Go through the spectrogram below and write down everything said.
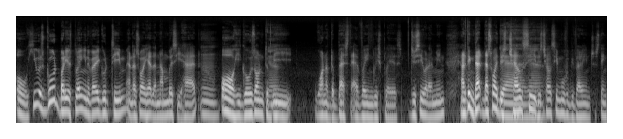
oh, he was good, but he was playing in a very good team, and that's why he had the numbers he had Mm. or he goes on to Yeah. be one of the best ever English players. Do you see what I mean? And I think that that's why this Yeah, Chelsea yeah. this Chelsea move would be very interesting.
